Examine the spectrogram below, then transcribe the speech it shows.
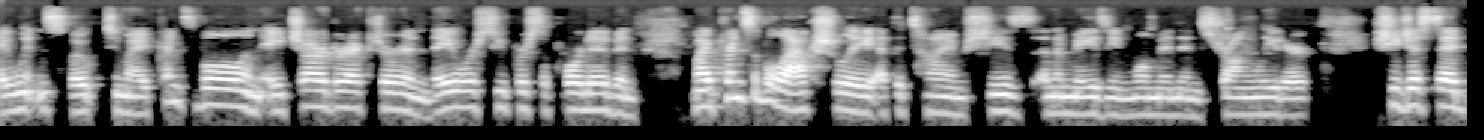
I went and spoke to my principal and hr director and they were super supportive. And my principal actually at the time she's an amazing woman and strong leader. She just said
